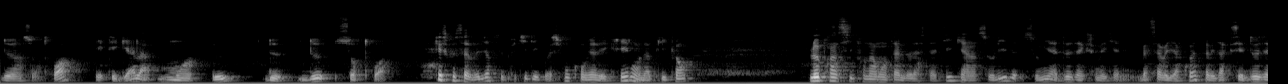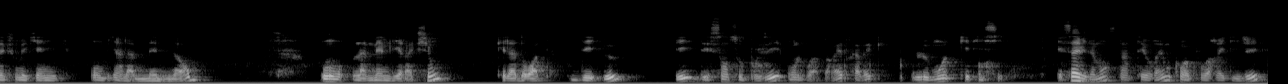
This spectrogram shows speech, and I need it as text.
de 1 sur 3 est égal à moins E de 2 sur 3. Qu'est-ce que ça veut dire cette petite équation qu'on vient d'écrire en appliquant le principe fondamental de la statique est un solide soumis à deux actions mécaniques. Ben, ça veut dire quoi? Ça veut dire que ces deux actions mécaniques ont bien la même norme, ont la même direction, qui est la droite DE, et des sens opposés, on le voit apparaître avec le moins qui est ici. Et ça, évidemment, c'est un théorème qu'on va pouvoir rédiger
